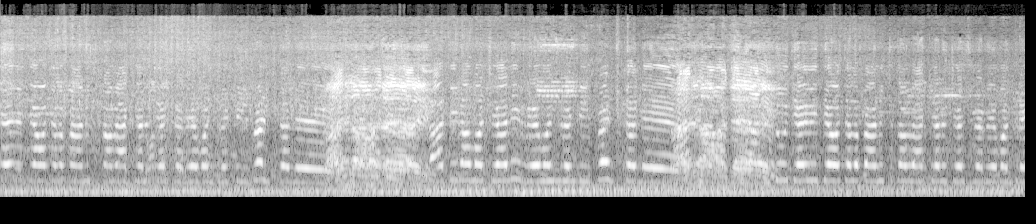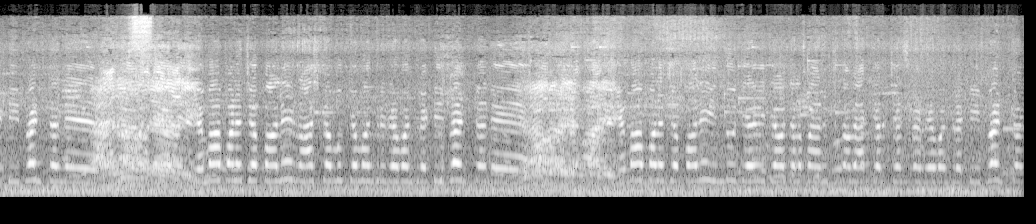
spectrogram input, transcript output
దేవి దేవతలపై అనుచిత వ్యాఖ్యలు చేసిన రేవంత్ రెడ్డి వెంటనే. రాజీనామా చేయాలి. రేవంత్ రెడ్డి వెంటనే. హిందూ దేవి దేవతలపై అనుచిత వ్యాఖ్యలు చేసిన రేవంత్ రెడ్డి వెంటనే. క్షమాపణ చెప్పాలి రాష్ట్ర ముఖ్యమంత్రి రేవంత్ రెడ్డి వెంటనే. క్షమాపణ చెప్పాలి హిందూ దేవి దేవతలపై అనుచిత వ్యాఖ్యలు చేసిన రేవంత్ రెడ్డి వెంటనే.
